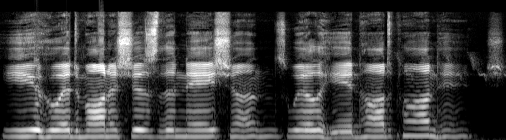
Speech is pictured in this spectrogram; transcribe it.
He who admonishes the nations, will he not punish?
